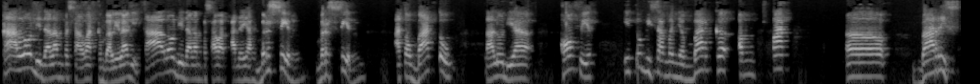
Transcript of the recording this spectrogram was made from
kalau di dalam pesawat kembali lagi kalau di dalam pesawat ada yang bersin bersin atau batuk lalu dia covid itu bisa menyebar ke empat uh, baris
